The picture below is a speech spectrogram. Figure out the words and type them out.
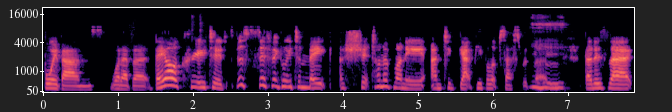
boy bands, whatever, they are created specifically to make a shit ton of money and to get people obsessed with them. Mm-hmm. That is their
